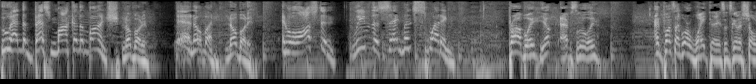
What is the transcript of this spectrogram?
Who had the best mock of the bunch? Nobody. Yeah, nobody. Nobody. And will Austin leave the segment sweating? Probably. Yep. Absolutely. And plus, I wore white today, so it's going to show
